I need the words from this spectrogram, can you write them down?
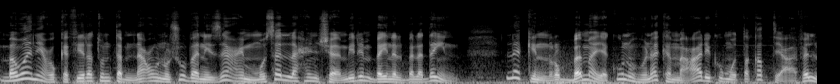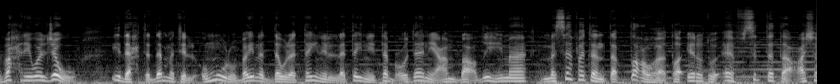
موانع كثيرة تمنع نشوب نزاع مسلح شامل بين البلدين، لكن ربما يكون هناك معارك متقطعة في البحر والجو إذا احتدمت الأمور بين الدولتين اللتين تبعدان عن بعضهما مسافة تقطعها طائرة F-16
